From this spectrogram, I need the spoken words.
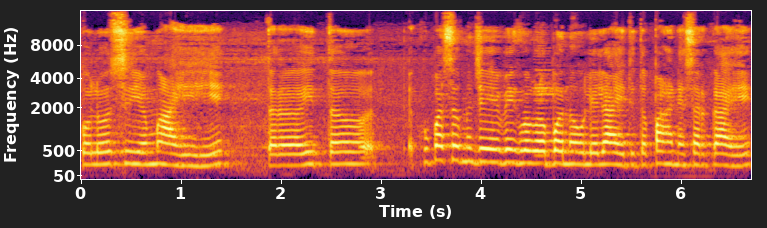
कोलोसियम आहे हे तर इथं खूप असं म्हणजे वेगवेगळं बनवलेलं आहे. तिथं पाहण्यासारखं आहे.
